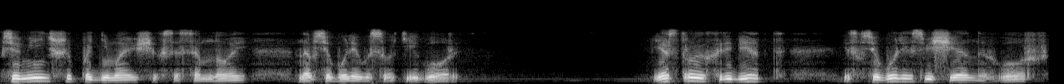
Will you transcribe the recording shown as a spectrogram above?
все меньше поднимающихся со мной на все более высокие горы. Я строю хребет из все более священных гор,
